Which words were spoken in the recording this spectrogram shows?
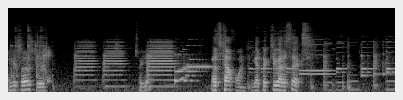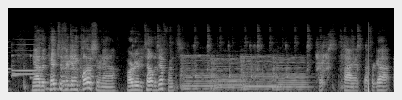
think it's those two. Okay. That's a tough one. You gotta pick two out of six. Now the pitches are getting closer now. Harder to tell the difference. Oops, highest, I forgot.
